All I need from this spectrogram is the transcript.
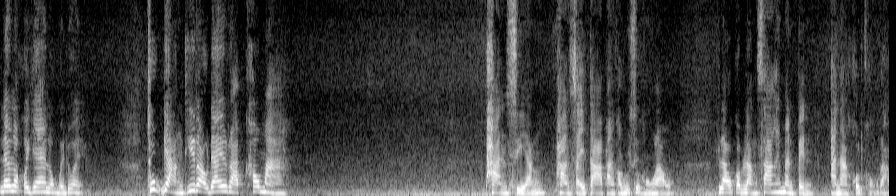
แล้วเราก็แย่ลงไปด้วย ทุกอย่างที่เราได้รับเข้ามา ผ่านเสียง ผ่านสายตาผ่านความรู้สึกของเรา เรากำลังสร้างให้มันเป็นอนาคตของเรา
